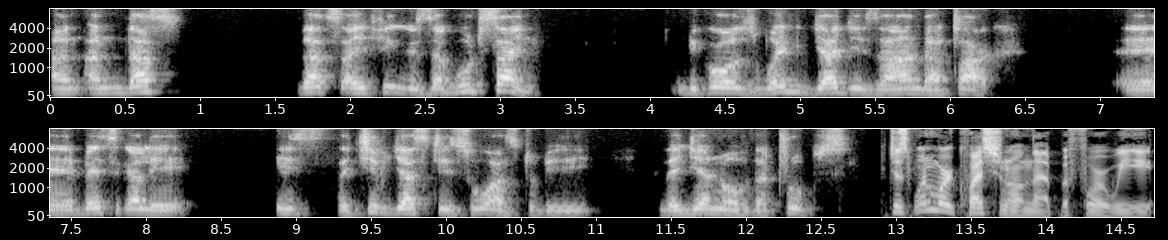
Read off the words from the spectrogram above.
and and that's that's I think is a good sign, because when judges are under attack, uh, basically it's the chief justice who has to be the general of the troops. Just one more question on that before we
